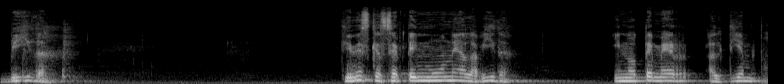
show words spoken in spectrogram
Vida. Tienes que hacerte inmune a la vida y no temer al tiempo.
